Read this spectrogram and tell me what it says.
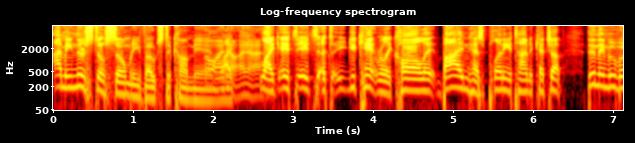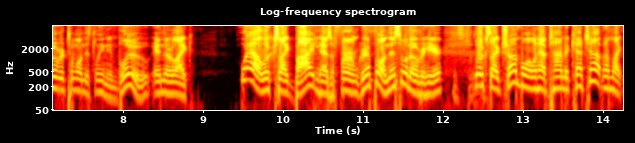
I mean, there's still so many votes to come in. Oh, I like, know, I know. like it's, it's it's you can't really call it. Biden has plenty of time to catch up. Then they move over to one that's leaning blue, and they're like, "Well, looks like Biden has a firm grip on this one over here. Looks like Trump won't have time to catch up." And I'm like,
